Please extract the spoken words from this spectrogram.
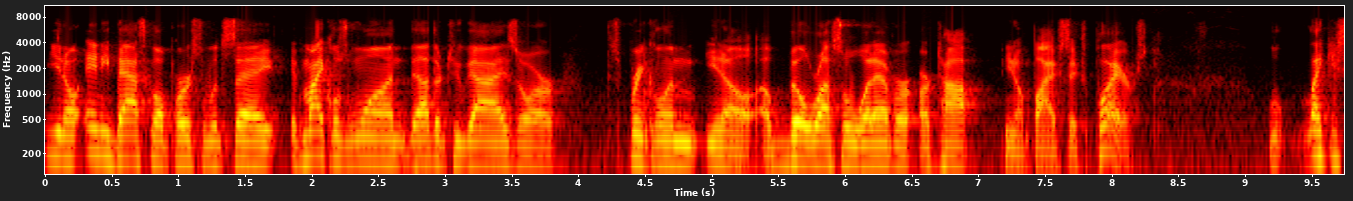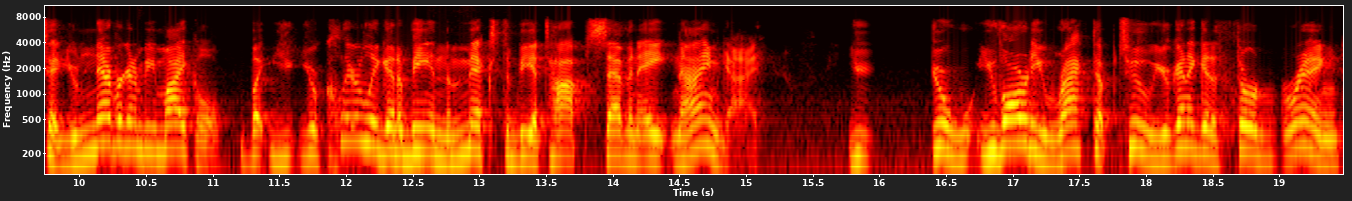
you know, any basketball person would say if Michael's one, the other two guys are sprinkling, you know, a Bill Russell, whatever, are top, you know, five six players. Like you said, you're never going to be Michael, but you, you're clearly going to be in the mix to be a top seven, eight, nine guy. You you're you've already racked up two. You're going to get a third ring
